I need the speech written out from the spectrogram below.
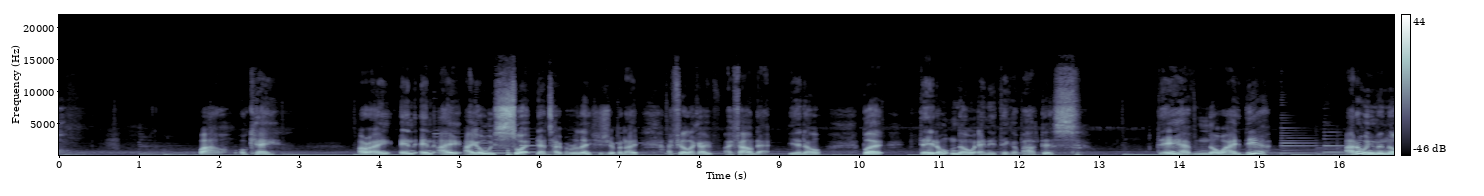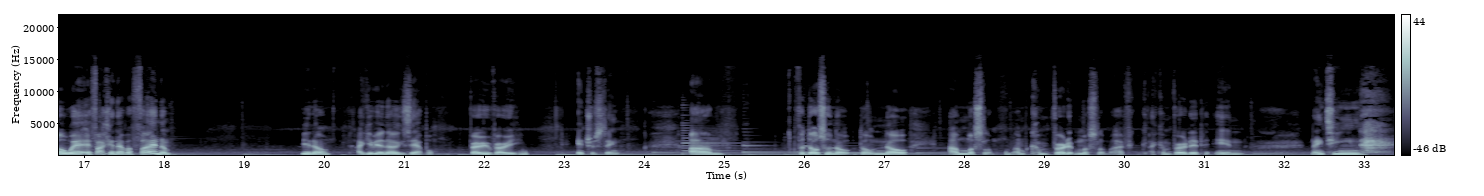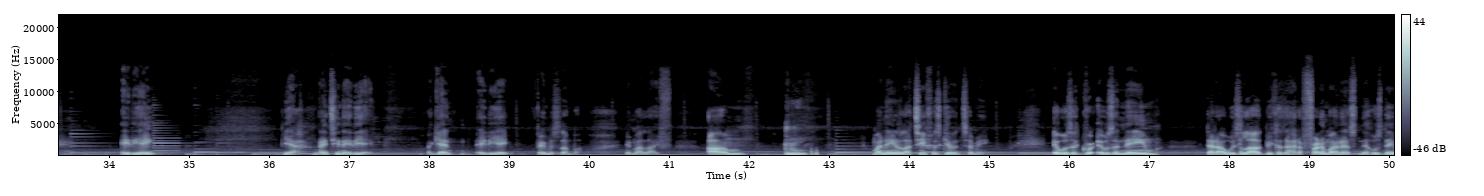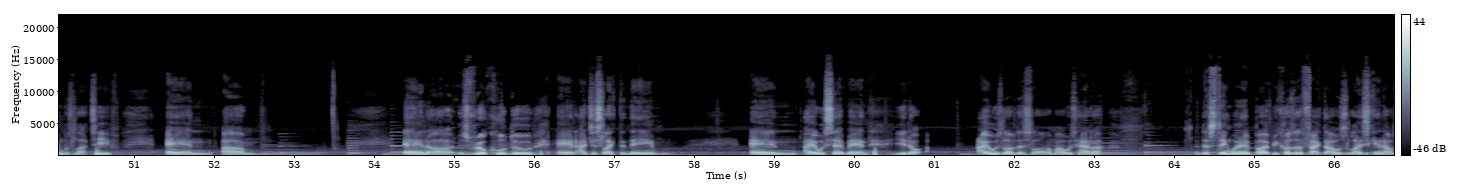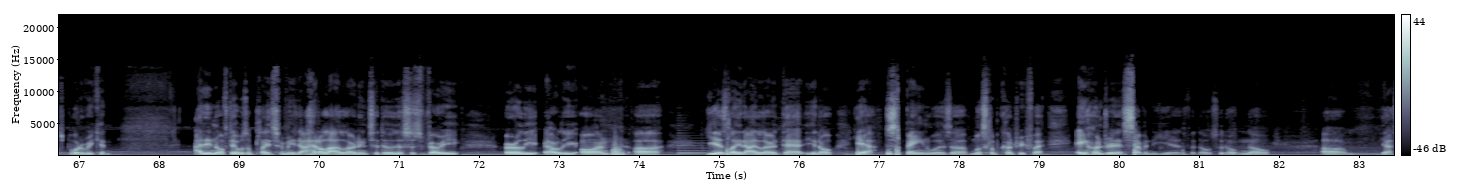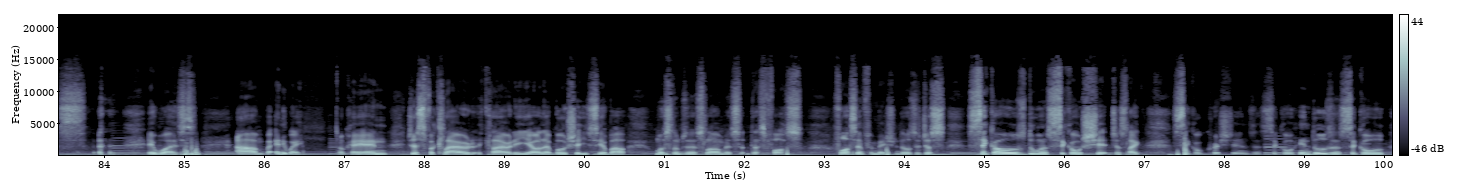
Wow, okay all right and and i i always sought that type of relationship and i i feel like i i found that you know but they don't know anything about this they have no idea i don't even know where if i can ever find them you know i give you another example very very interesting um for those who know, don't know i'm muslim i'm converted muslim i've i converted in 1988. Yeah, 1988. Again, 88, famous number in my life. Um, my name Latif was given to me. It was a it was a name that I always loved because I had a friend of mine whose name was Latif, and um, and uh, it was a real cool dude. And I just liked the name. And I always said, man, you know, I always loved Islam. I always had a this thing with it, but because of the fact that I was light skinned, I was Puerto Rican, I didn't know if there was a place for me. I had a lot of learning to do. This is very early, early on. Uh, years later, I learned that, you know, yeah, Spain was a Muslim country for 870 years. For those who don't know, um, yes, it was. Um, but anyway, okay, and just for clarity, clarity, yeah, all that bullshit you see about Muslims and Islam is that's false false information. Those are just sickos doing sicko shit, just like sicko Christians and sicko Hindus and sicko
